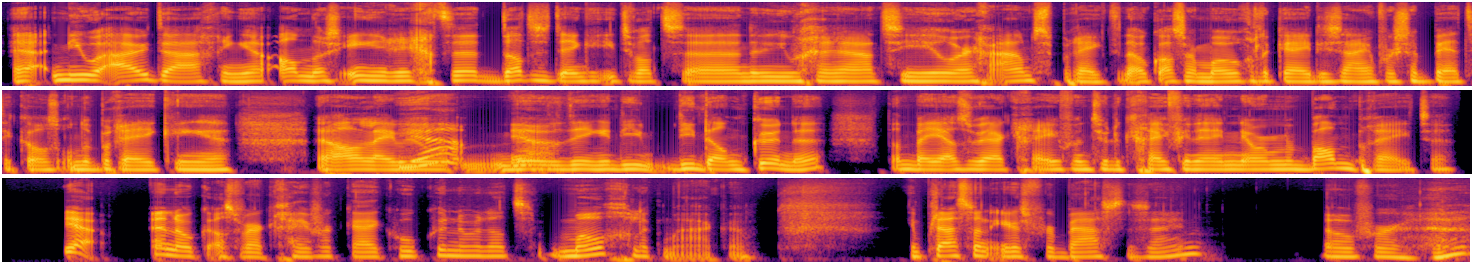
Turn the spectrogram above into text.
Hè, nieuwe uitdagingen, anders inrichten. Dat is denk ik iets wat eh, de nieuwe generatie heel erg aanspreekt. En ook als er mogelijkheden zijn voor sabbaticals, onderbrekingen. En allerlei wil- Ja, wilde ja. dingen die, die dan kunnen. Dan ben je als werkgever natuurlijk, geef je een enorme bandbreedte. En ook als werkgever kijken, hoe kunnen we dat mogelijk maken? In plaats van eerst verbaasd te zijn over, huh?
